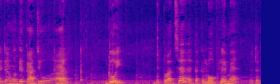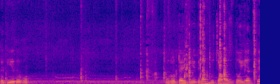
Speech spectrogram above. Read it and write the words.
এটার মধ্যে কাজু আর দই দুটো আছে, এটাকে লো ফ্লেমে এটাকে দিয়ে দেবো। পুরোটাই দিয়ে দিলাম, দু চামচ দই আছে।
